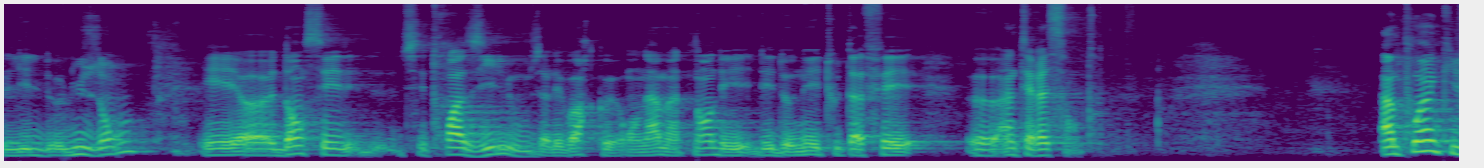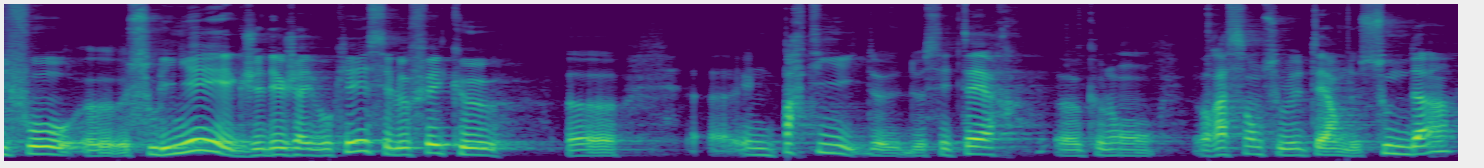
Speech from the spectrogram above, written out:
l'île de Luzon, et euh, dans ces, trois îles, vous allez voir qu'on a maintenant des, données tout à fait euh, intéressantes. Un point qu'il faut euh, souligner et que j'ai déjà évoqué, c'est le fait que une partie de, ces terres que l'on rassemble sous le terme de Sunda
